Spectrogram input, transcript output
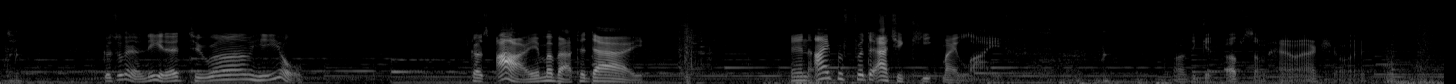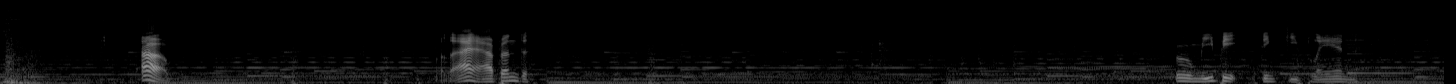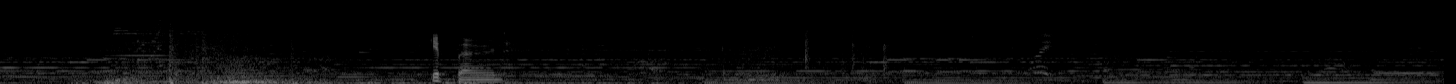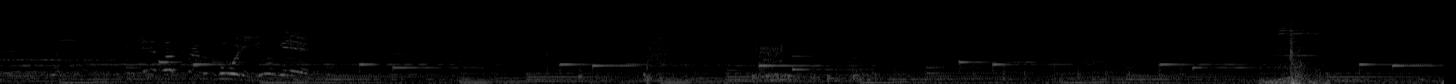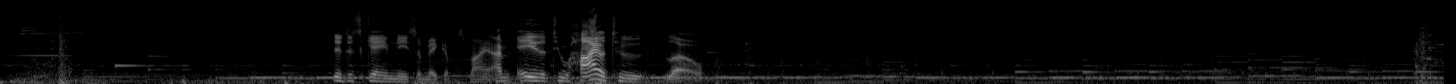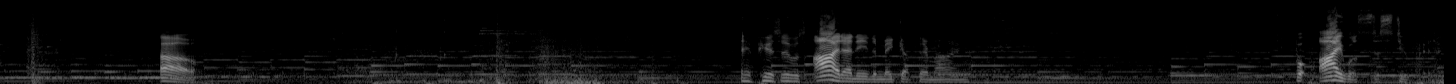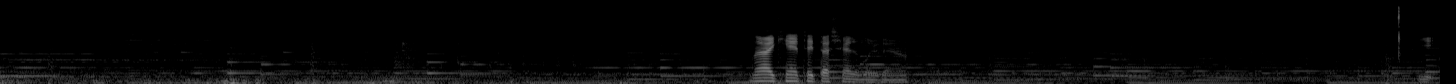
Because we're gonna need it to um, heal. Because I am about to die. And I prefer to actually keep my life. I have to get up somehow, actually. Oh. Well, that happened. Ooh, me beat Dinky plan. Get burned. Dude, this game needs to make up its mind. I'm either too high or too low. Oh. It appears it was I that needed to make up their mind. For I was the stupid. Nah, I can't take that chandelier down. Yeet.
